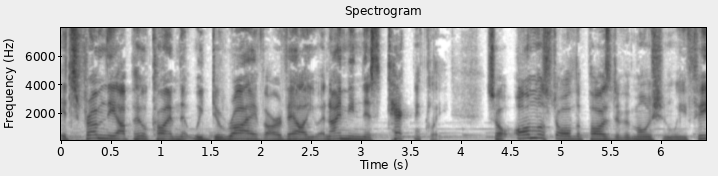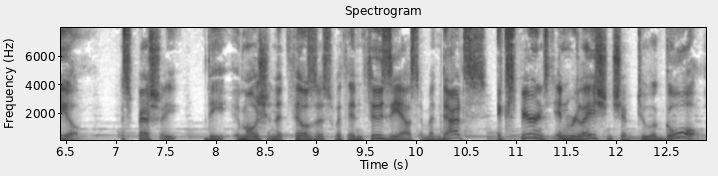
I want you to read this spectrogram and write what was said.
It's from the uphill climb that we derive our value, and I mean this technically. So, almost all the positive emotion we feel, especially the emotion that fills us with enthusiasm, and that's experienced in relationship to a goal.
